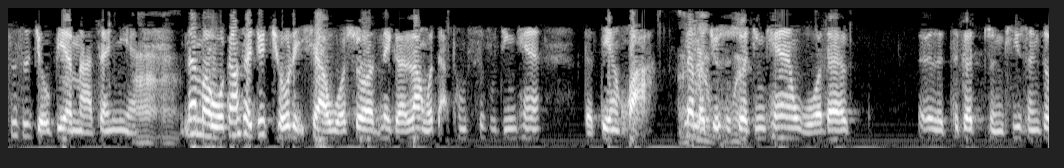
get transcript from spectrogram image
四十九遍嘛，在念。啊啊那么我刚才就求了一下，我说那个让我打通师傅今天的电话。啊那么就是说今天我的呃这个准提神咒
